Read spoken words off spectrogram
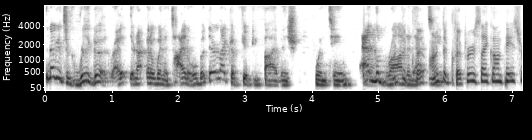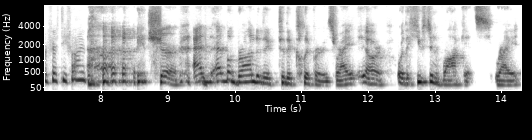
The Nuggets are really good, right? They're not going to win a title, but they're like a 55 ish win team. Add LeBron Aren't to that Cli- aren't the. Clippers like on pace for 55? sure. Add, add LeBron to the to the Clippers, right? Or or the Houston Rockets, right?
